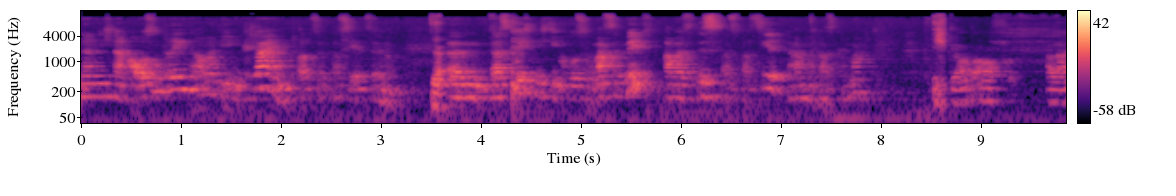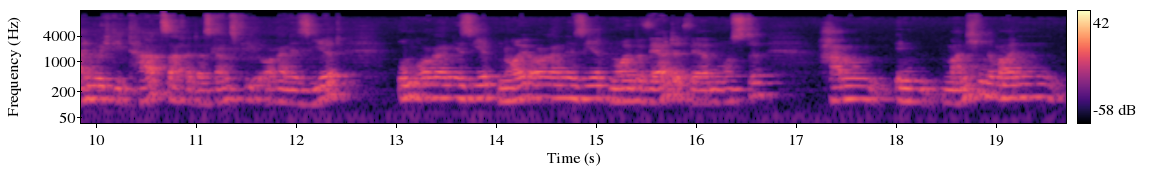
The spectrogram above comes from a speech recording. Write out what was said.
dann nicht nach außen dringen, aber die im Kleinen trotzdem passiert sind. Ja. Ähm, das kriegt nicht die große Masse mit, aber es ist was passiert, wir haben was gemacht. Ich glaube auch, allein durch die Tatsache, dass ganz viel organisiert, umorganisiert, neu organisiert, neu bewertet werden musste, haben in manchen Gemeinden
